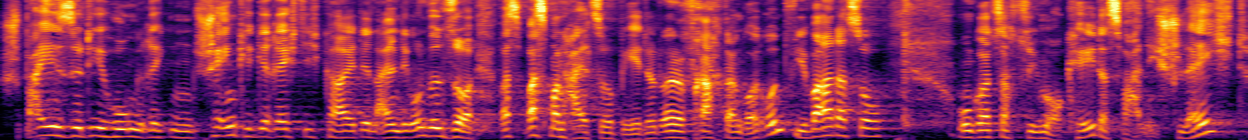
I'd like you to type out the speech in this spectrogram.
speise die Hungrigen, schenke Gerechtigkeit in allen Dingen und so, was, was man halt so betet. Und er fragt dann Gott, und wie war das so? Und Gott sagt zu ihm, okay, das war nicht schlecht.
